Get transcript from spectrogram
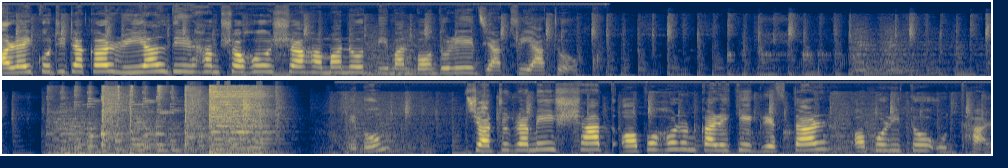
আড়াই কোটি টাকার রিয়াল দিরহাম সহ শাহ আমানত বিমানবন্দরে যাত্রী আটক। এবং চট্টগ্রামে সাত অপহরণকারীকে গ্রেফতার, অপহৃত উদ্ধার।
